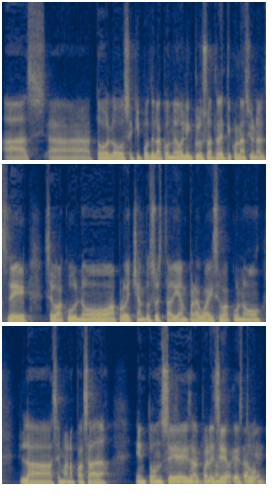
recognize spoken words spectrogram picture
a, todos los equipos de la Conmebol, incluso Atlético Nacional se, se vacunó aprovechando su estadía en Paraguay, se vacunó la semana pasada. Entonces, al parecer, esto, eh,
